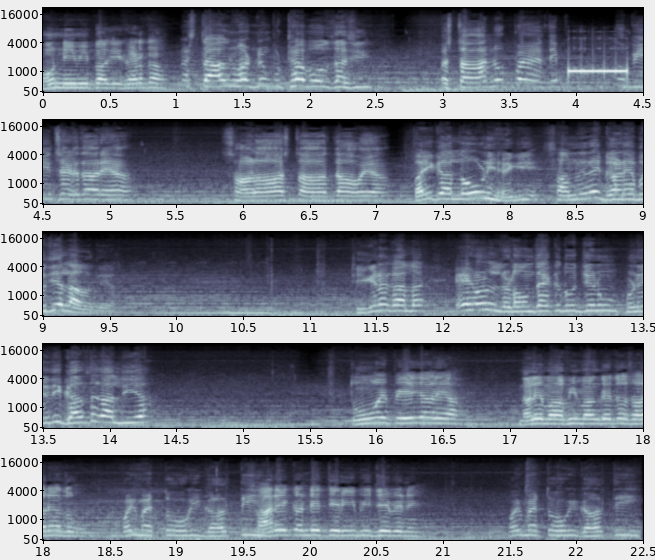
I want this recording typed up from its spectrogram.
ਹੁਣ ਨੀਵੀਂ ਪਾ ਕੇ ਖੜਦਾ। ਉਸਤਾਦ ਨੂੰ ਸਾਡੇ ਨੂੰ ਪੁੱਠਾ ਬੋਲਦਾ ਸੀ। ਉਸਤਾਦ ਨੂੰ ਭੈਣ ਦੀ ਕੋ ਬੀਨ ਸਕਦਾ ਰਿਹਾ। ਸਾਲਾ ਉਸਤਾਦ ਦਾ ਹੋਇਆ। ਭਾਈ ਗੱਲ ਉਹ ਨਹੀਂ ਹੈਗੀ। ਸਾਨੂੰ ਇਹਦੇ ਗਾਣੇ ਵਧੀਆ ਲੱਗਦੇ ਆ। ਠੀਕ ਹੈ ਨਾ ਗੱਲ? ਇਹ ਹੁਣ ਲੜਾਉਂਦਾ ਇੱਕ ਦੂਜੇ ਨੂੰ। ਹੁਣ ਇਹਦੀ ਗਲਤ ਗੱਲ ਹੀ ਆ। ਤੂੰ ਓਏ ਪੇਜ ਵਾਲਿਆ। ਨਾਲੇ ਮਾਫੀ ਮੰਗੇ ਤੋਂ ਸਾਰਿਆਂ ਤੋਂ। ਬਈ ਮੇਰੇ ਤੋਂ ਹੋ ਗਈ ਗਲਤੀ। ਸਾਰੇ ਕੰਡੇ ਤੇਰੀ ਬੀਜੇ ਵੇ ਨੇ। ਬਈ ਮੇਰੇ ਤੋਂ ਹੋ ਗਈ ਗਲਤੀ।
